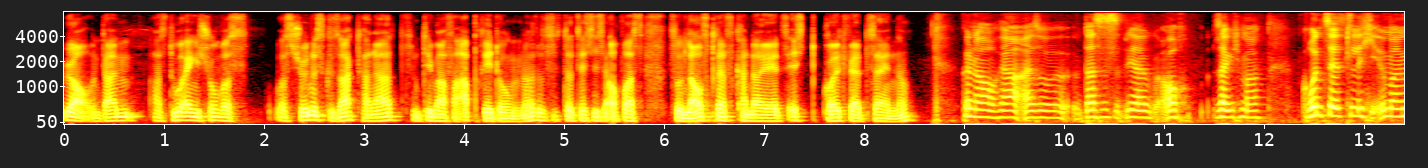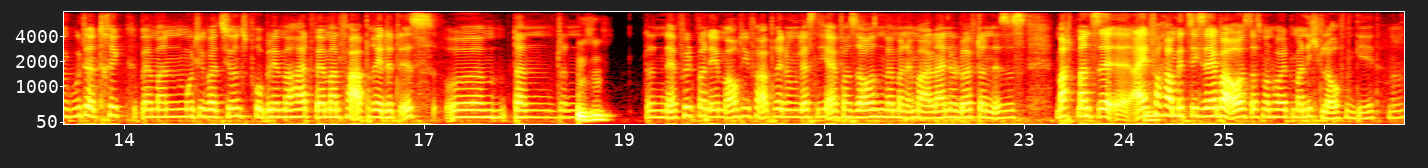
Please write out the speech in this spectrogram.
Ja, und dann hast du eigentlich schon was, was Schönes gesagt, Hanna, zum Thema Verabredung. Ne? Das ist tatsächlich auch was, so ein Lauftreff kann da jetzt echt Gold wert sein. Ne? Genau, ja, also das ist ja auch, sag ich mal, grundsätzlich immer ein guter Trick, wenn man Motivationsprobleme hat, wenn man verabredet ist, ähm, dann, dann, mhm. dann erfüllt man eben auch die Verabredung, lässt nicht einfach sausen, wenn man immer alleine läuft, dann ist es, macht man es einfacher mit sich selber aus, dass man heute mal nicht laufen geht. Ne?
